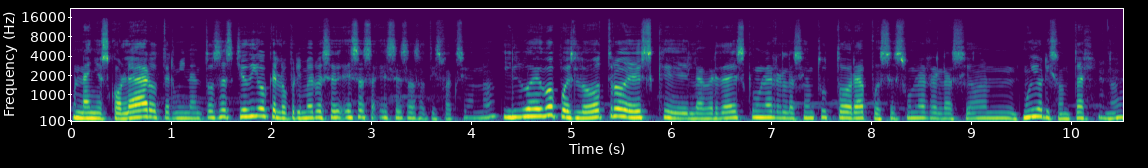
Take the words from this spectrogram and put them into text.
un año escolar o termina. Entonces yo digo que lo primero es esa, es esa satisfacción, ¿no? Y luego pues lo otro es que la verdad es que una relación tutora pues es una relación muy horizontal, ¿no?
